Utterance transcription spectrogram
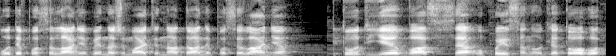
буде посилання. Ви нажимаєте на дане посилання. І тут є у вас все описано для того,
